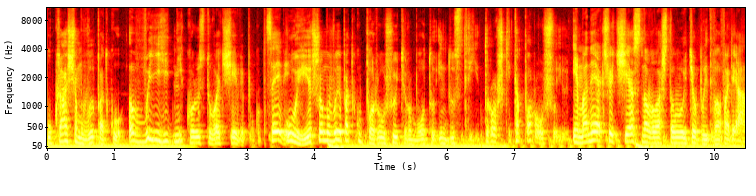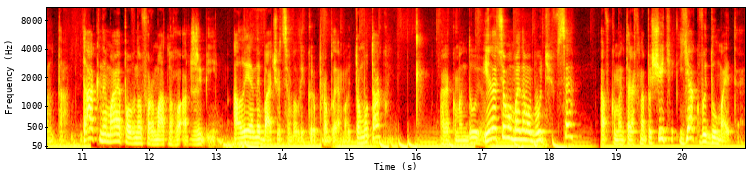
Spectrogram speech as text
у кращому випадку вигідні користувачеві покупцеві, у гіршому випадку порушують роботу індустрії. Трошки та порушують. І мене, якщо чесно, влаштовують обидва варіанта. Так, немає повноформатного RGB, але я не бачу це великою проблемою. Тому так. Рекомендую. І на цьому в мене, мабуть, все. В коментарях напишіть, як ви думаєте,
